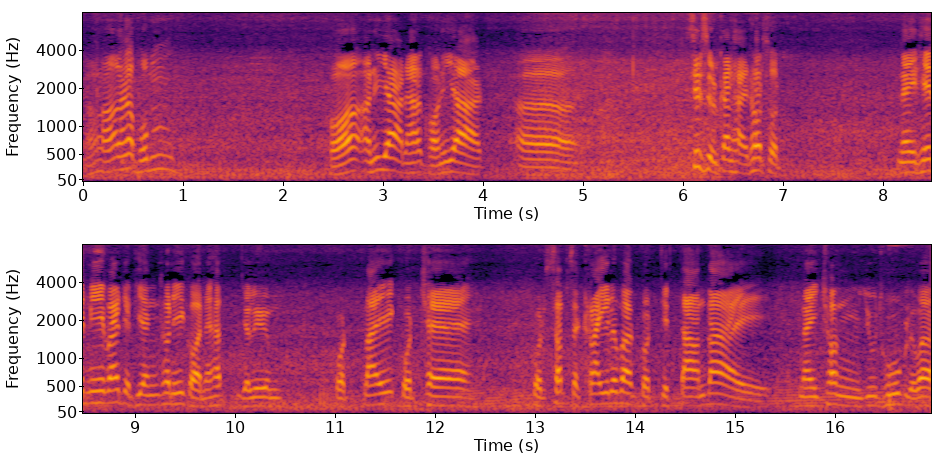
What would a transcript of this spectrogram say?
เอาละครับผม ขออนุญาตนะครับขออนุญาตสิ้นสุดการถ่ายทอดสด ในเทปนี้ไว้แต่เพียงเท่านี้ก่อนนะครับ อย่าลืมกดไลค์กดแชร์ กด Subscribe หรือว่ากดติดตามได้ในช่อง YouTube หรือว่า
